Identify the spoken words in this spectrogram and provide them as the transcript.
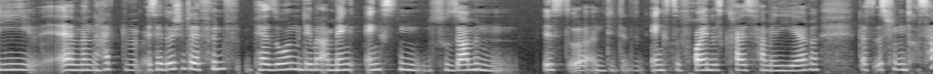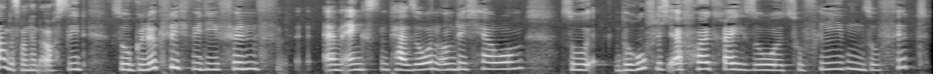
die, äh, man hat, ist der Durchschnitt der fünf Personen, mit denen man am engsten zusammen ist oder die engste Freundeskreis, familiäre. Das ist schon interessant, dass man halt auch sieht, so glücklich wie die fünf ähm, engsten Personen um dich herum, so beruflich erfolgreich, so zufrieden, so fit,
